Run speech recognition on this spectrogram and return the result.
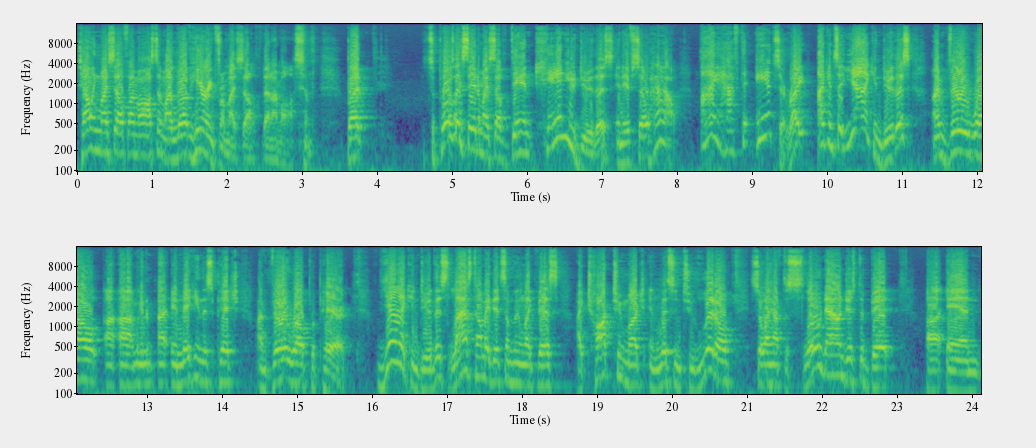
telling myself I'm awesome. I love hearing from myself that I'm awesome. But suppose I say to myself, Dan, can you do this? And if so, how? I have to answer, right? I can say, yeah, I can do this. I'm very well, uh, uh I'm to, uh, in making this pitch, I'm very well prepared. Yeah, I can do this. Last time I did something like this, I talked too much and listened too little, so I have to slow down just a bit uh, and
